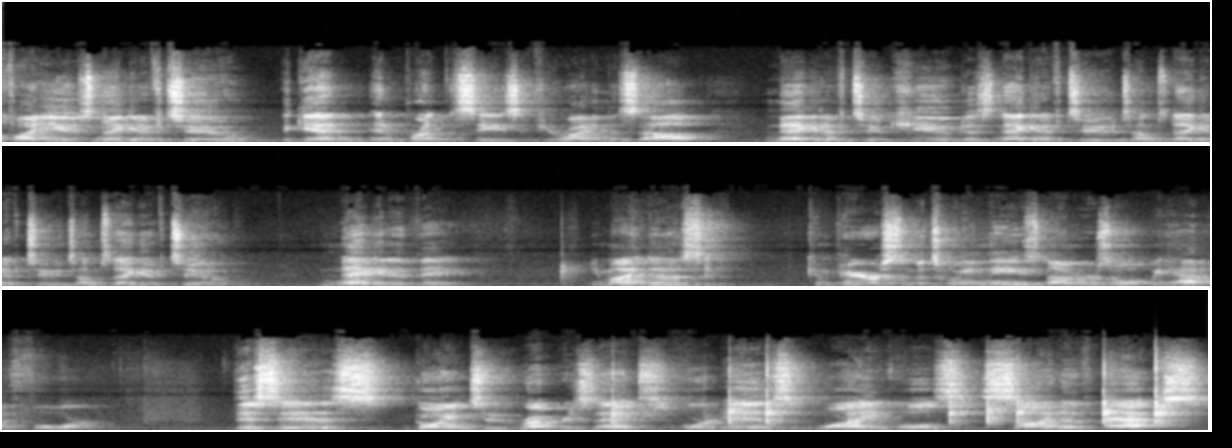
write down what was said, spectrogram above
if I use negative 2, again, in parentheses, if you're writing this out, negative 2 cubed is negative 2 times negative 2 times negative 2, negative 8. You might notice a comparison between these numbers and what we had before. This is going to represent, or is, y equals sine of x.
